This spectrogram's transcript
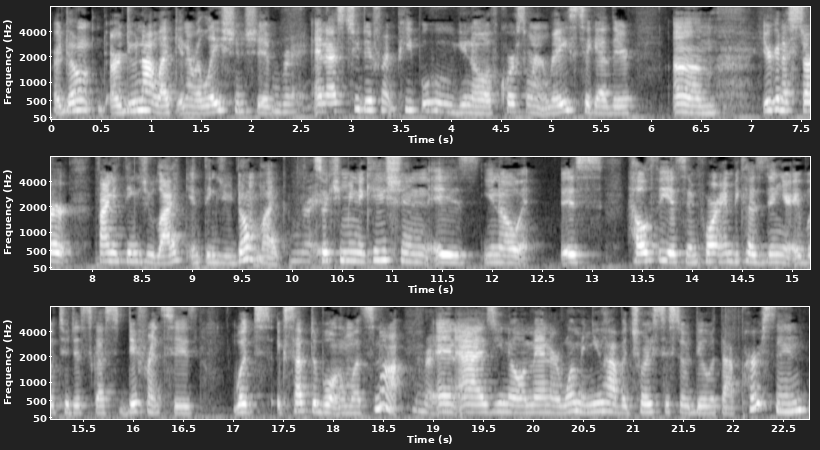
or don't or do not like in a relationship. Right. And as two different people who, you know, of course weren't raised together, um you're gonna start finding things you like and things you don't like. Right. So communication is, you know, is healthy. It's important because then you're able to discuss differences, what's acceptable and what's not. Right. And as you know, a man or a woman, you have a choice to still deal with that person.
